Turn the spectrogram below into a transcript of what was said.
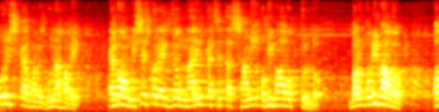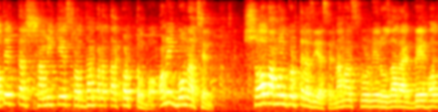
পরিষ্কারভাবে গুণা হবে। এবং বিশেষ করে একজন নারীর কাছে তার স্বামী অভিভাবক তুল্য। বরং অভিভাবক, অতএব তার স্বামীকে শ্রদ্ধা করা তার কর্তব্য। অনেক বোন আছেন, সব আমল করতে রাজি আছে। নামাজ পড়বে, রোজা রাখবে, হজ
